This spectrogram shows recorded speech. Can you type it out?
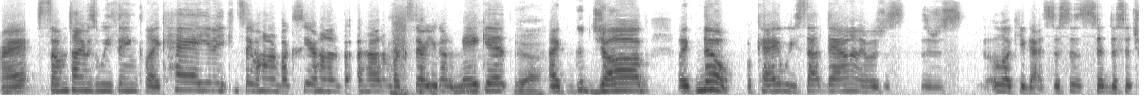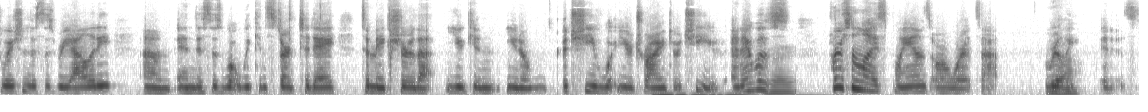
Right. Sometimes we think like, hey, you know, you can save a hundred bucks here, 100 bucks there. You're gonna make it Yeah. like good job like no okay we sat down and it was just it was just look you guys this is the situation this is reality um, and this is what we can start today to make sure that you can you know achieve what you're trying to achieve and it was Right. personalized plans are where it's at really it is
